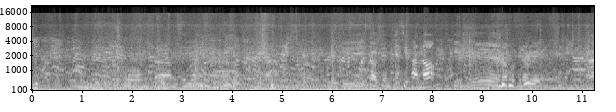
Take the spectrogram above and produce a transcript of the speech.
สองสามสี่โอเคเก้าแสนเจ็ดสิบพันเนาะโอเคเด้อเนาะพอพี่น้องเลยฮะ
